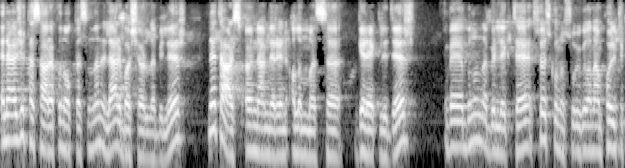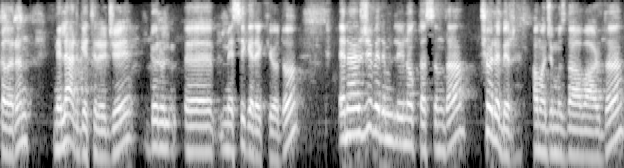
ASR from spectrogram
enerji tasarrufu noktasında neler başarılabilir? Ne tarz önlemlerin alınması gereklidir? Ve bununla birlikte söz konusu uygulanan politikaların neler getireceği görülmesi gerekiyordu. Enerji verimliliği noktasında şöyle bir amacımız daha vardı.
